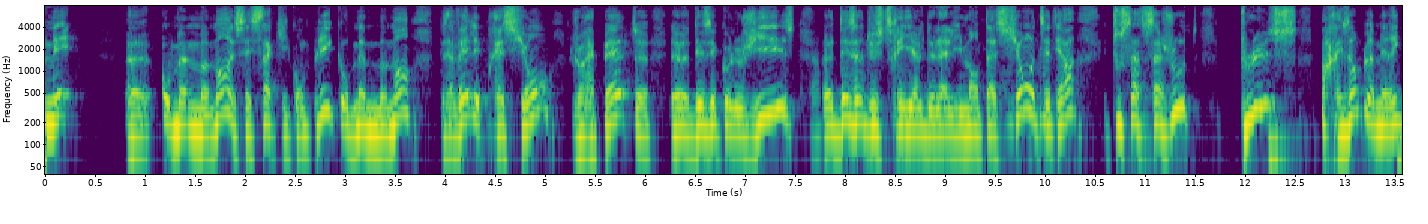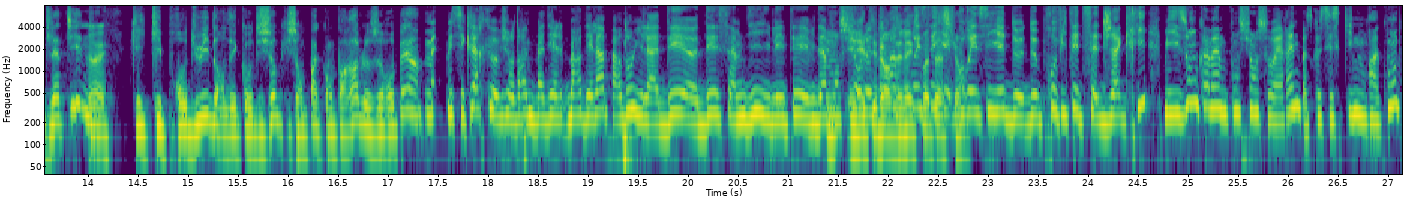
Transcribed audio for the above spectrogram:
mais, euh, au même moment, et c'est ça qui complique, au même moment, vous avez les pressions, je répète, euh, des écologistes, euh, des industriels de l'alimentation, etc. Et tout ça s'ajoute plus, par exemple, l'Amérique latine, qui, qui, produit dans des conditions qui ne sont pas comparables aux Européens. Mais, mais c'est clair que Jordan Bardella, pardon, il a dès, euh, dès samedi, il était évidemment sur le terrain pour essayer, pour essayer, de, de, profiter de cette jacquerie, mais ils ont quand même conscience au RN, parce que c'est ce qu'ils nous racontent,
